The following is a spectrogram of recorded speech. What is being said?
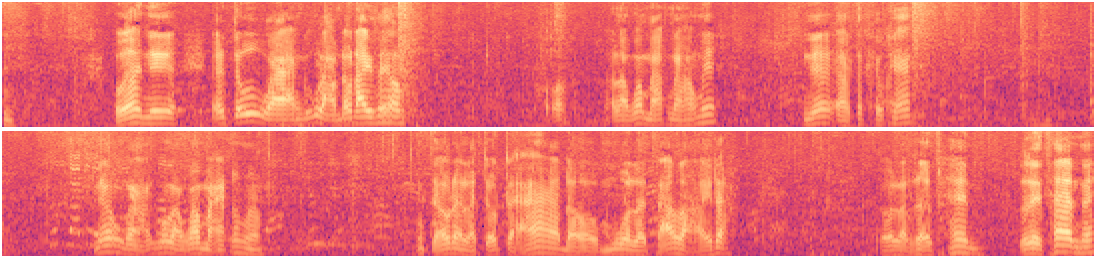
ủa như ờ, chú Hoàng cũng làm đâu đây phải không? Ủa làm qua mặt nào không biết. Nhớ à chắc kiểu khác nếu ông Hoàng cũng làm qua mặt đó mà chỗ này là chỗ trả đồ, mua là trả lại đó. Gọi là rời thêm rời thêm hả?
